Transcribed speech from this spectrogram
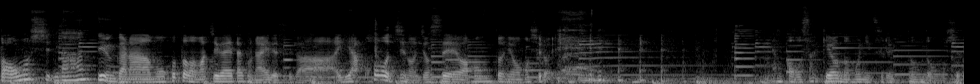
ぱ面白いなんていうんかなもう言葉間違えたくないですがいやコーチの女性は本当に面白い。なんかお酒を飲むにつれてどんどん面白く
